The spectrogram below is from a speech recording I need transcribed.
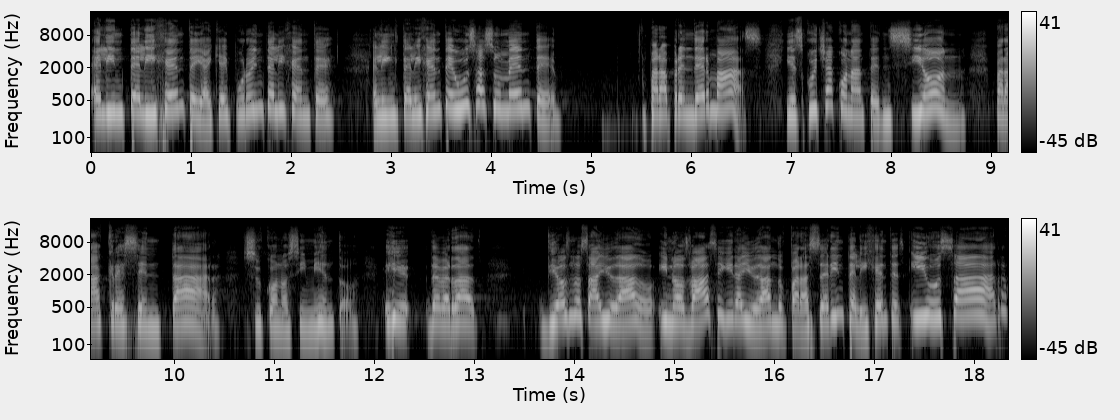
el inteligente, y aquí hay puro inteligente, el inteligente usa su mente para aprender más y escucha con atención para acrecentar su conocimiento. Y de verdad, Dios nos ha ayudado y nos va a seguir ayudando para ser inteligentes y usar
